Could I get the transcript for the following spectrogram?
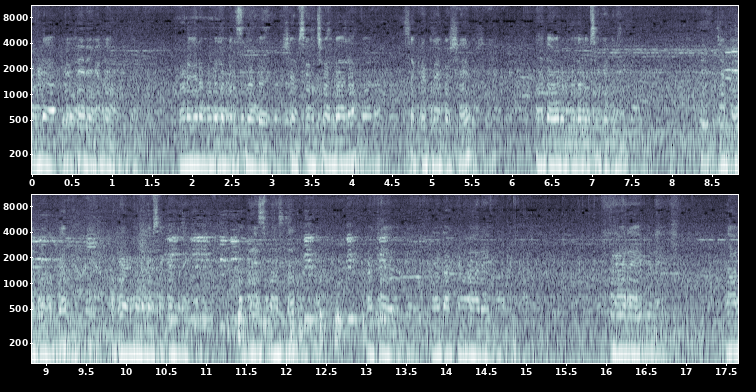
ഇവിടെ എത്തിയിരിക്കുന്ന വടകര മണ്ഡലം പ്രസിഡന്റ് ഷംസീർ ചോമ്പാല സെക്രട്ടറി ബഷീർ നാദാവരം മണ്ഡലം secretary J P Aboobacker Kuttiyadi മണ്ഡലം സെക്രട്ടറി അബ്രേസ് മാസ്റ്റർ മറ്റ് നേതാക്കന്മാരെ. പ്രിയരെ നാം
